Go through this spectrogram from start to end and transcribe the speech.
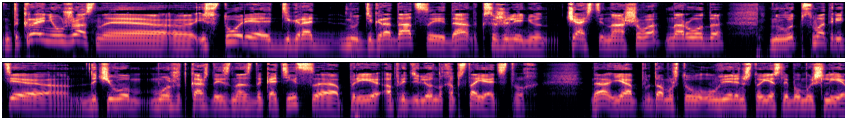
Это крайне ужасная э, история деград... ну, деградации, да, к сожалению, части нашего народа. Ну, вот посмотрите, до чего может каждый из нас докатиться при определенных обстоятельствах. Да, я потому что уверен, что если бы мы шли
